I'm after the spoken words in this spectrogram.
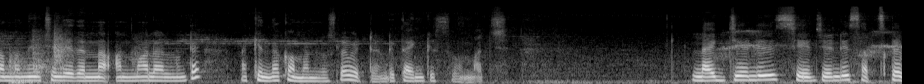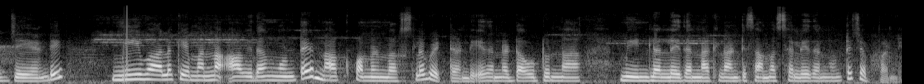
సంబంధించింది ఏదన్నా అనుమానాలు ఉంటే నా కింద కామెంట్ బాక్స్లో పెట్టండి. Thank you so much like చేయండి షేర్ చేయండి సబ్స్క్రైబ్ చేయండి. మీ వాళ్ళకి ఏమన్నా ఆ విధంగా ఉంటే నాకు కామెంట్ బాక్స్లో పెట్టండి. ఏదన్నా డౌట్ ఉన్నా మీ ఇండ్లలో ఏదన్నా అట్లాంటి సమస్యలు ఏదన్నా ఉంటే చెప్పండి.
